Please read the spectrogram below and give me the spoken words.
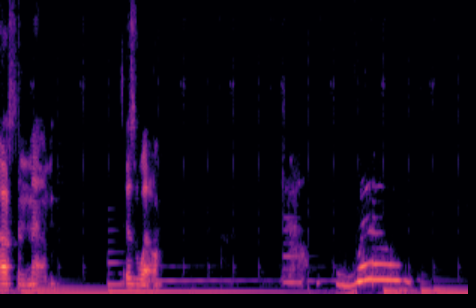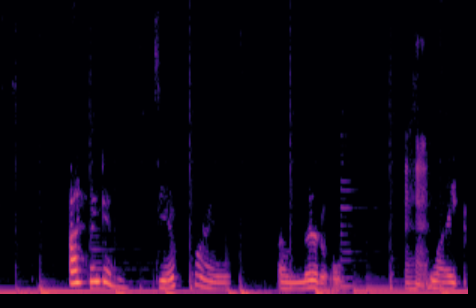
us and them as well? Well, I think it's different a little. Hmm like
